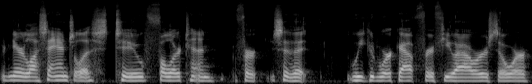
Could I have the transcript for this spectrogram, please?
near Los Angeles to Fullerton for so that we could work out for a few hours, or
